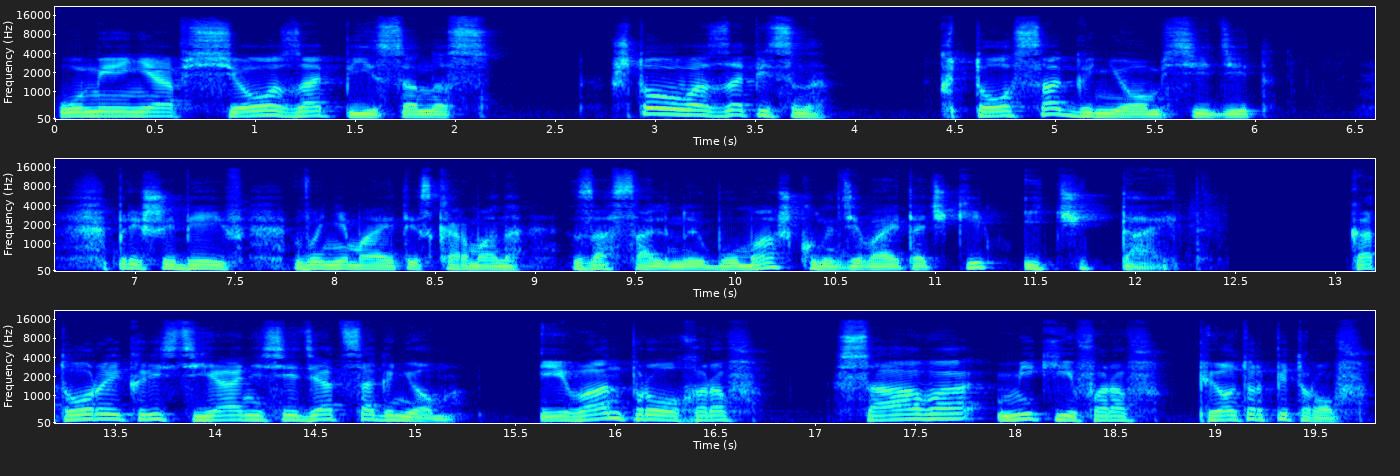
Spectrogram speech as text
У меня все записано-с. Что у вас записано? Кто с огнем сидит? Пришибеев вынимает из кармана засаленную бумажку, надевает очки и читает. «Которые крестьяне сидят с огнем. Иван Прохоров, Сава Микифоров, Петр Петров.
